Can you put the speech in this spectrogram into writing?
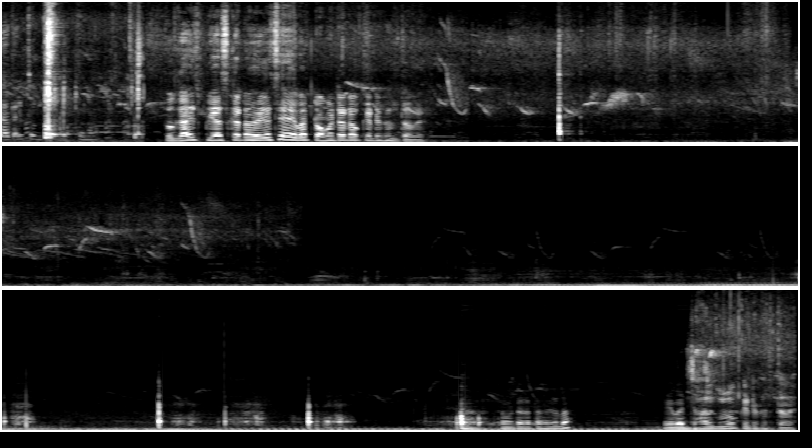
না তো গাইস পেঁয়াজ কাটা হয়ে গেছে, এবার টমেটোটাও কেটে ফেলতে হবে। টমেটো কাটা হয়ে গেল। এবার ঝালগুলো কেটে ফেলতে হবে।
